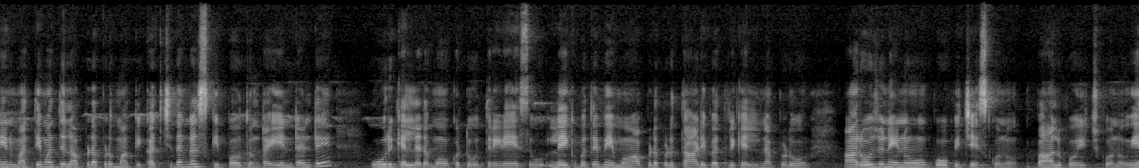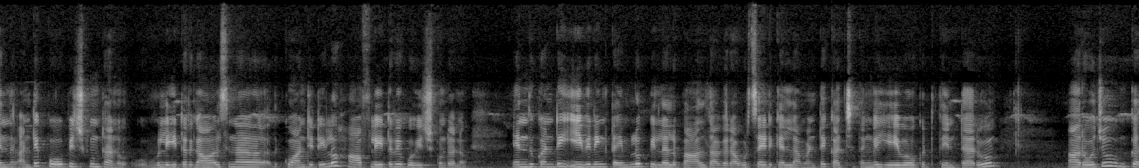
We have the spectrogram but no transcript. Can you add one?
నేను మధ్య మధ్యలో అప్పుడప్పుడు మాకు ఖచ్చితంగా స్కిప్ అవుతుంటాయి. ఏంటంటే ఊరికి వెళ్ళడము ఒక టూ త్రీ డేస్. లేకపోతే మేము అప్పుడప్పుడు తాడిపత్రికి వెళ్ళినప్పుడు ఆ రోజు నేను పోపిచ్చేసుకోను పాలు పోయించుకోను ఎందు అంటే పోపించుకుంటాను లీటర్ కావాల్సిన క్వాంటిటీలో హాఫ్ లీటరే పోయించుకుంటాను ఎందుకంటే ఈవినింగ్ టైంలో పిల్లలు పాలు తాగరు. అవుట్ సైడ్కి వెళ్ళామంటే ఖచ్చితంగా ఏవో ఒకటి తింటారు. ఆ రోజు ఇంకా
